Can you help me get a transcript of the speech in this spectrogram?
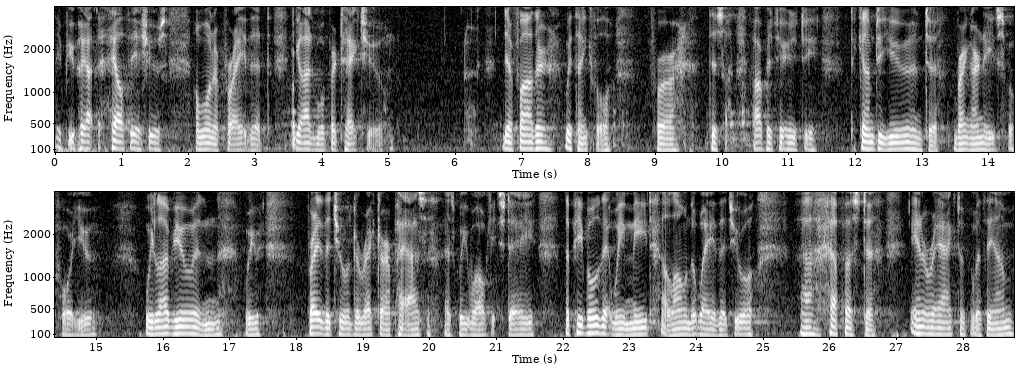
If you have health issues, I want to pray that God will protect you. Dear Father, we're thankful for this opportunity to come to you and to bring our needs before you. We love you and we pray that you will direct our paths as we walk each day. The people that we meet along the way, that you will uh, help us to interact with them,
